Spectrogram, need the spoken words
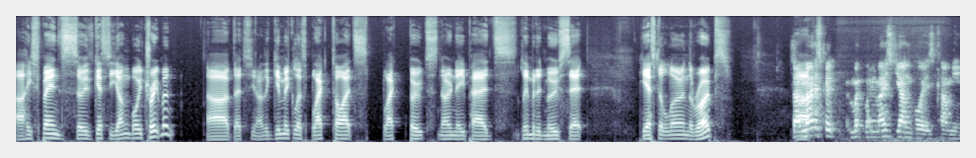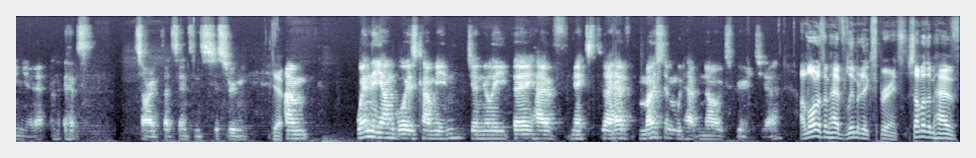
Uh, he spends so he gets the young boy treatment. Uh, that's you know the gimmickless black tights, black boots, no knee pads, limited move set. He has to learn the ropes. So Uh, most when most young boys come in, yeah, sorry, that sentence just threw me. Yep. Um, when the young boys come in, generally they have next. They have most of them would have no experience. Yeah. A lot of them have limited experience. Some of them have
